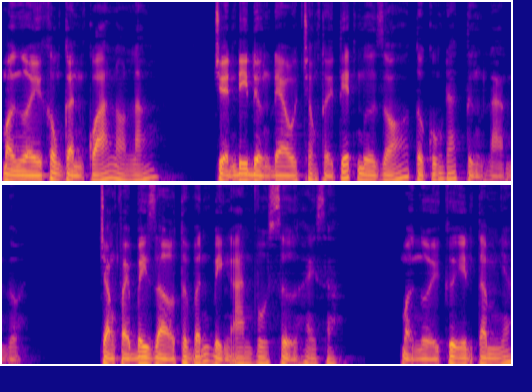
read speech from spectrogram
Mọi người không cần quá lo lắng, chuyện đi đường đèo trong thời tiết mưa gió tôi cũng đã từng làm rồi. Chẳng phải bây giờ tôi vẫn bình an vô sự hay sao? Mọi người cứ yên tâm nhé.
